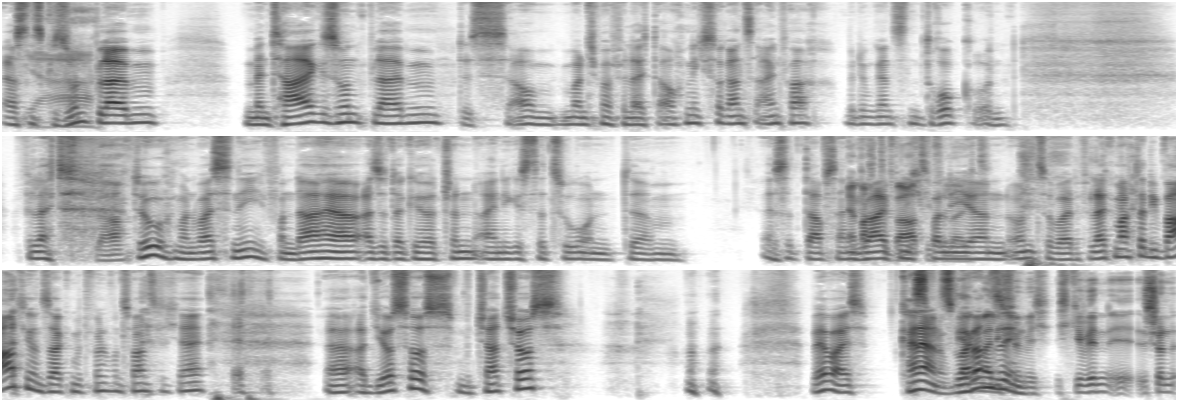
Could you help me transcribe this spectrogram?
erstens ja. gesund bleiben, mental gesund bleiben. Das ist auch manchmal vielleicht auch nicht so ganz einfach mit dem ganzen Druck und Vielleicht, Klar. du, man weiß nie. Von daher, also da gehört schon einiges dazu und ähm, es darf seinen Drive nicht verlieren vielleicht. und so weiter. Vielleicht macht er die Barty und sagt mit 25, hey, äh, adiosos, muchachos. Wer weiß. Keine Ahnung, wir langweilig für mich. Ich gewinne äh, schon,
